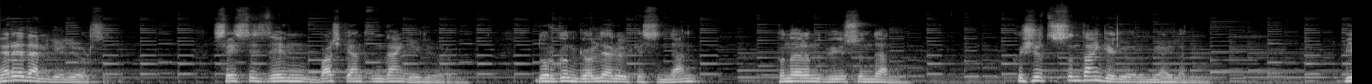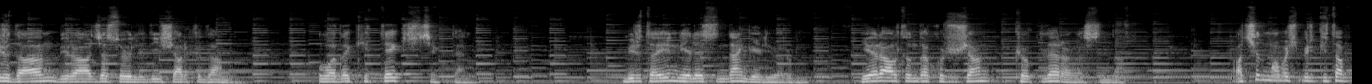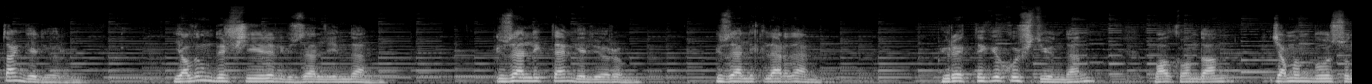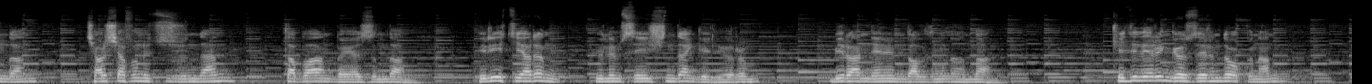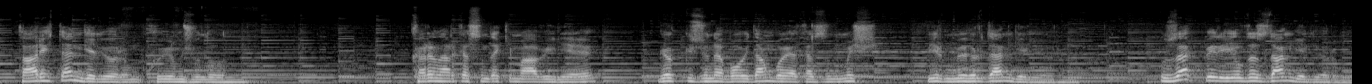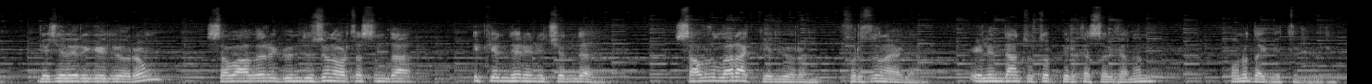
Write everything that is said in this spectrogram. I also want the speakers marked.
Speaker 1: Nereden geliyorsun? Sessizliğin başkentinden geliyorum. Durgun göller ülkesinden, Pınar'ın büyüsünden, hışırtısından geliyorum yaylanın. Bir dağın bir ağaca söylediği şarkıdan, ovadaki tek çiçekten. Bir tayın yelesinden geliyorum. Yer altında koşuşan kökler arasında. Açılmamış bir kitaptan geliyorum. Yalın bir şiirin güzelliğinden. Güzellikten geliyorum. Güzelliklerden. Yürekteki kuş tüyünden, balkondan, camın buğusundan, çarşafın ütüsünden, tabağın beyazından. Bir ihtiyarın gülümseyişinden geliyorum. Bir annenin dalgınlığından. Kedilerin gözlerinde okunan, tarihten geliyorum kuyumculuğun. Karın arkasındaki maviliğe, gökyüzüne boydan boya kazınmış bir mühürden geliyorum. Uzak bir yıldızdan geliyorum. Geceleri geliyorum, sabahları gündüzün ortasında, ikindinin içinde. Savrularak geliyorum fırtınayla. Elinden tutup bir kasırganın, onu da getiriyorum.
